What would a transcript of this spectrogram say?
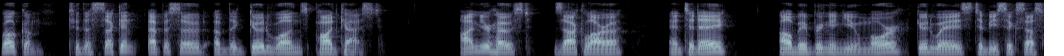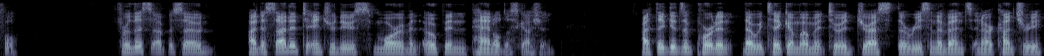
Welcome to the second episode of the Good Ones podcast. I'm your host, Zach Lara, and today I'll be bringing you more good ways to be successful. For this episode, I decided to introduce more of an open panel discussion. I think it's important that we take a moment to address the recent events in our country,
